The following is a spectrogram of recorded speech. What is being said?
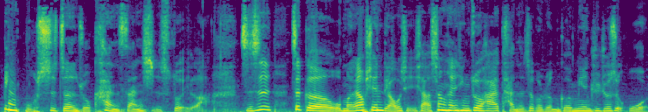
并不是真的说看三十岁啦，只是这个我们要先了解一下上升星座，他谈的这个人格面具，就是我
